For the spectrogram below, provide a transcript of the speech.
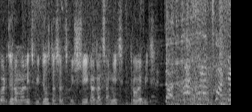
გვერდზე, რომელიც ვიდეოს დასაწყისში გაგაცანით დროებით. That's what I'm talking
